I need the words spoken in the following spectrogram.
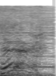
Ugh.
